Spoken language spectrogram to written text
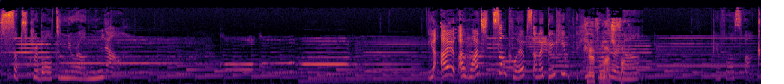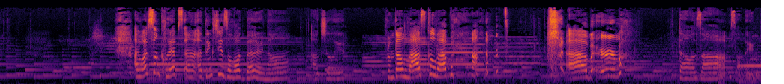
Subscribe to Neuro now. Yeah, I I watched some clips and I think he, he Careful as fuck. now. Careful as fuck. I watched some clips and I think she is a lot better now. Actually, from the last collab. um, erm. Something.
